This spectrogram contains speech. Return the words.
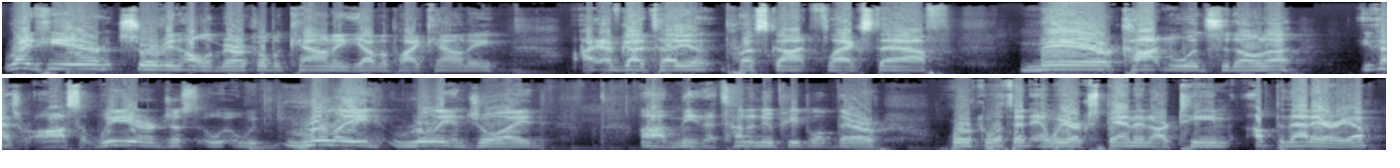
Right here, serving all of Maricopa County, Yavapai County. I, have got to tell you, Prescott, Flagstaff, Mayer, Cottonwood, Sedona. You guys are awesome. We are just, we've really, really enjoyed uh, meeting a ton of new people up there, working with it, and we are expanding our team up in that area.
